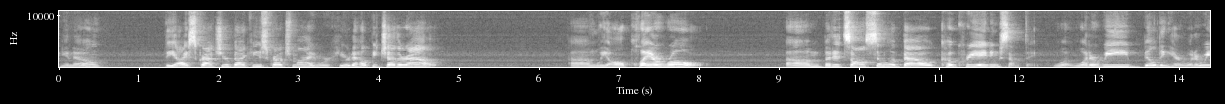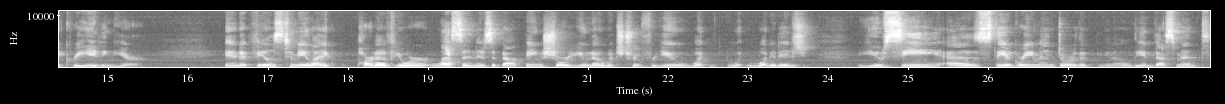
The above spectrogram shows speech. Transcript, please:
you know? The I scratch your back, you scratch mine. We're here to help each other out. Um, we all play a role. Um, but it's also about co creating something. What, what are we building here? What are we creating here? And it feels to me like part of your lesson is about being sure you know what's true for you, what what, what it is you see as the agreement or the you know the investment.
